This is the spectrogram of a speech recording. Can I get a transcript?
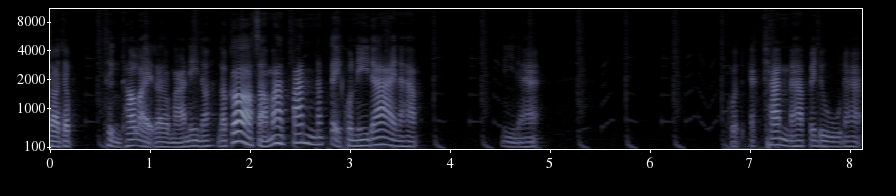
เราจะถึงเท่าไหร่ประมาณนี้เนาะแล้วก็สามารถปั้นนักเตะคนนี้ได้นะครับ นี่นะฮะกดแอคชั่นนะครับไปดูนะฮะ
